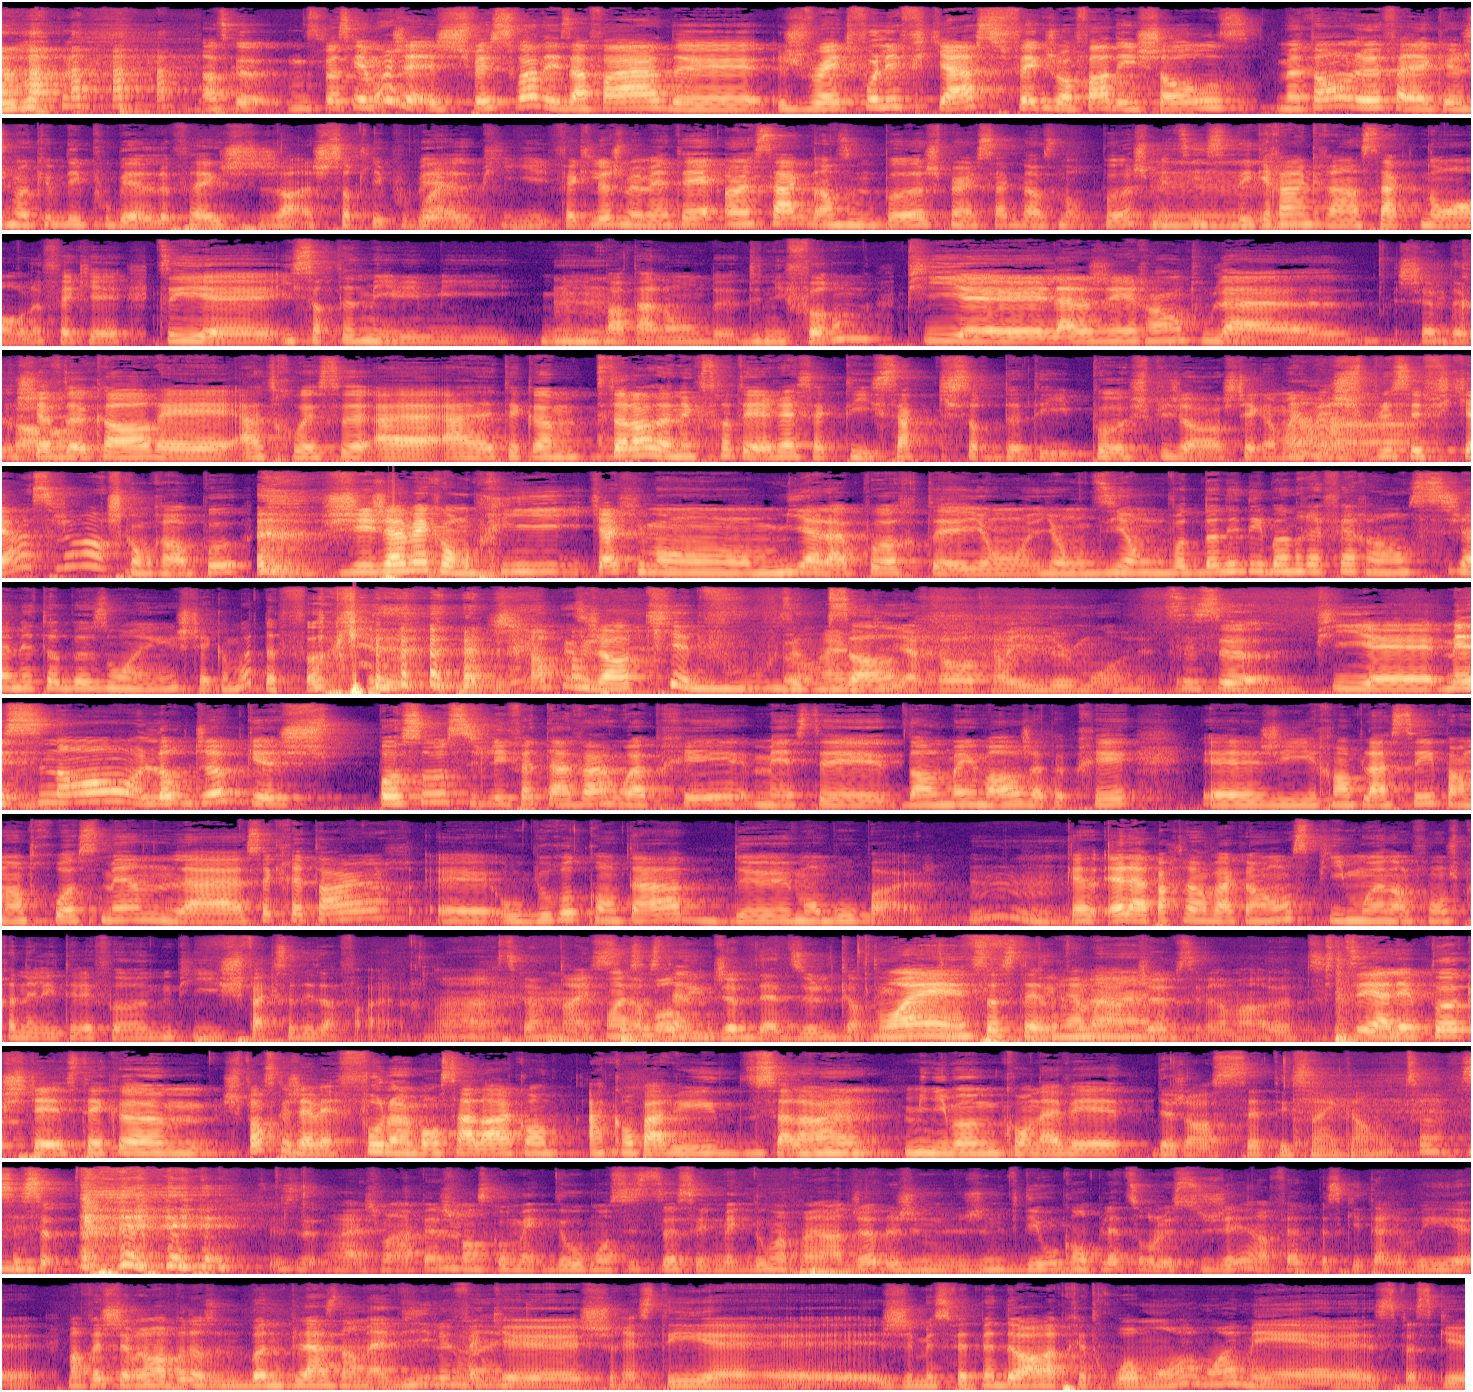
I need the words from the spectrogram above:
En tout cas, c'est parce que moi, je, je fais souvent des affaires de. Je veux être full efficace, fait que je vais faire des choses. Mettons, là, fallait que je m'occupe des poubelles. là. Fallait que je, genre, je sorte les poubelles. Puis, fait que là, je me mettais un sac dans une poche, puis un sac dans une autre poche. Mais, tu sais, c'est des Mm. grands, grands sacs noirs. Là. Fait que, tu sais, euh, ils sortaient de mes, mes, mes Mm. pantalons d'uniforme. Puis, euh, la gérante ou la Chef de corps. chef de corps, elle, elle trouvait ça, elle, elle était comme, tu as l'air d'un extraterrestre avec tes sacs qui sortent de tes poches, puis genre, j'étais comme, ouais, mais je suis Ah. plus efficace, genre, je comprends pas. J'ai jamais compris, quand ils m'ont mis à la porte, ils ont, ils ont dit, on va te donner des bonnes références si jamais t'as besoin. J'étais comme, what the fuck? Genre. genre, qui êtes-vous? Vous êtes Ouais, bizarre. Puis après avoir travaillé deux mois. C'est ça. Puis, euh, mais sinon, l'autre job que je suis pas sûre si je l'ai fait avant ou après, mais c'était dans le même âge à peu près. Euh, j'ai remplacé pendant trois semaines la secrétaire euh, au bureau de comptable de mon beau-père. Hmm. Elle, elle partait en vacances, puis moi, dans le fond, je prenais les téléphones, puis je faxais des affaires. Ah, c'est quand même nice Ouais, d'avoir des jobs d'adultes quand t'es Ouais, ça, c'était vraiment- jobs, c'est vraiment hot. Puis, tu sais, à l'époque, c'était comme... Je pense que j'avais full un bon salaire à comparer du salaire minimum qu'on avait. De genre 7 et 50, ça. C'est ça. c'est ça. Ouais, je me rappelle, je pense qu'au McDo, moi aussi, c'est ça, c'est le McDo, ma première job. Là, J'ai une, j'ai une vidéo complète sur le sujet, en fait, parce qu'il est arrivé. euh, En fait, j'étais vraiment pas dans une bonne place dans ma vie, là. Fait que je suis restée. euh, Je me suis fait mettre dehors après trois mois, moi, mais euh, c'est parce que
